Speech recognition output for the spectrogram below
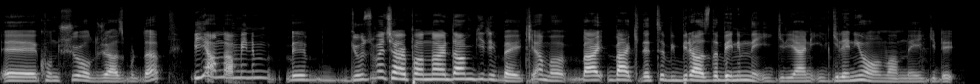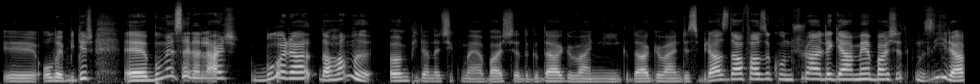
e, konuşuyor olacağız burada. Bir yandan benim e, gözüme çarpanlardan biri belki ama bel belki de tabii biraz da benimle ilgili yani ilgileniyor olmamla ilgili e, olabilir. E, bu meseleler bu ara daha mı ön plana çıkmaya başladı gıda güvenliği, gıda güvencesi biraz daha fazla konuşur hale gelmeye başladık mı? Zira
